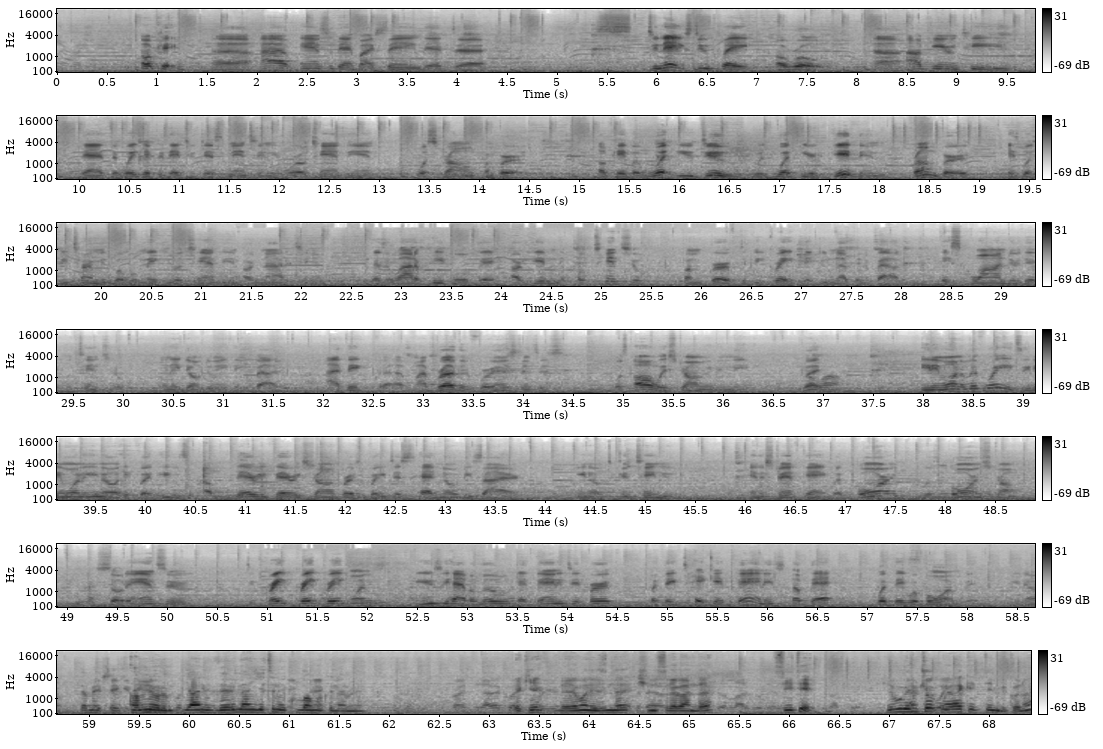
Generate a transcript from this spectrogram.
Okay. Uh, I'll answer that by saying that uh, genetics do play a role. Uh, I'll guarantee you that the weightlifter that you just mentioned, your world champion, was strong from birth. Okay, but what you do with what you're given from birth is what determines what will make you a champion or not a champion. There's a lot of people that are given the potential from birth to be great that do nothing about it. They squander their potential and they don't do anything about it. I think uh, my brother, for instance, is, was always stronger than me, but he didn't want to lift weights. He didn't want to, you know, but he was a very, very strong person, but he just had no desire, you know, to continue in the strength game. But born, he was born strong. So the answer, the great, great, great ones usually have a little advantage at birth, but they take advantage of that, what they were born with, you know? That makes sense. Anlıyorum. Yani verilen yeteneği kullanmak önemli. Peki, Leman izinde şimdi sıra bende. CT. Şimdi bu benim çok merak ettiğim bir konu.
